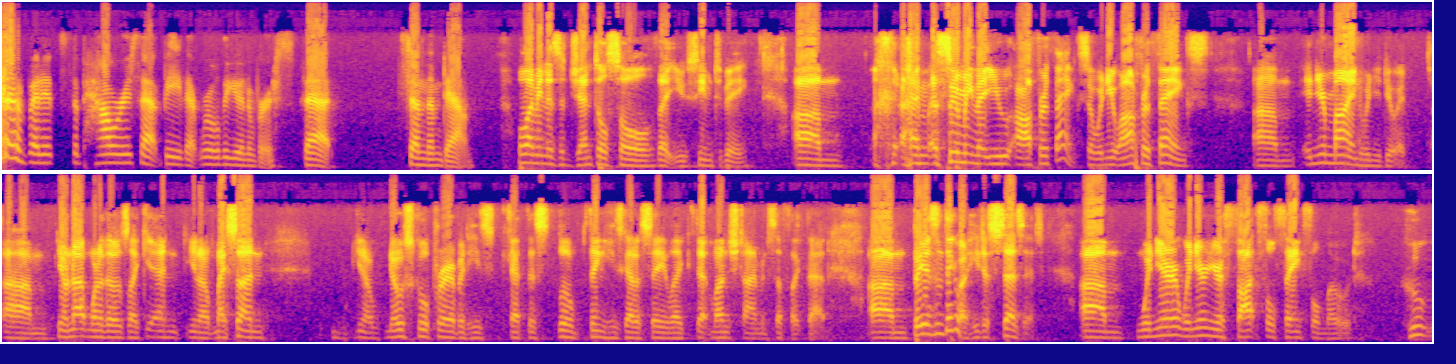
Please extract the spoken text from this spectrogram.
but it's the powers that be that rule the universe that send them down. Well, I mean, as a gentle soul that you seem to be, um, I'm assuming that you offer thanks. So when you offer thanks, um, in your mind when you do it, um, you know, not one of those like, and you know, my son, you know, no school prayer, but he's got this little thing he's got to say like at lunchtime and stuff like that. Um, but he doesn't think about it; he just says it. Um, when you're when you're in your thoughtful, thankful mode, who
